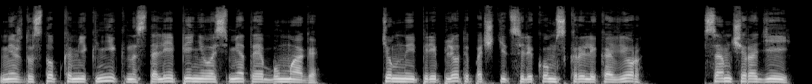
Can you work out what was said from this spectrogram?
Между стопками книг на столе пенилась мятая бумага. Темные переплеты почти целиком скрыли ковер. Сам чародей,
